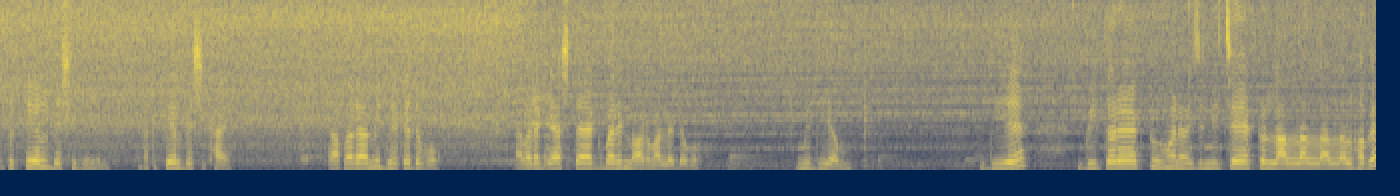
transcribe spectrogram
একটু তেল বেশি দেবেন, একটু তেল বেশি খায়। তারপরে আমি ঢেকে দেবো। এবারে গ্যাসটা একবারে নর্মালে দেবো। মিডিয়াম। দিয়ে ভিতরে একটু মানে ওই যে নিচে একটু লাল লাল লাল লাল হবে,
